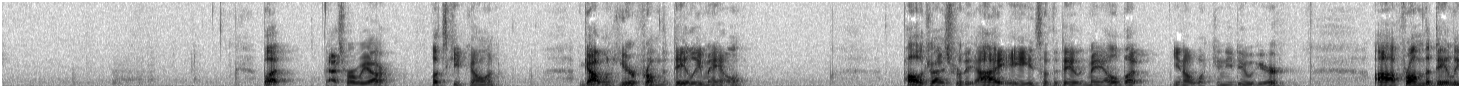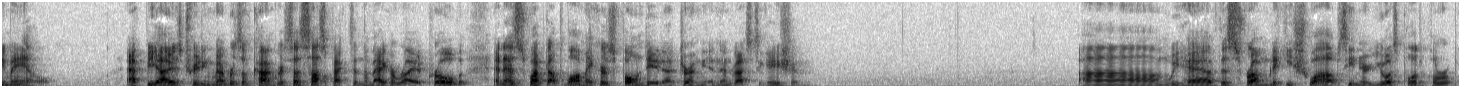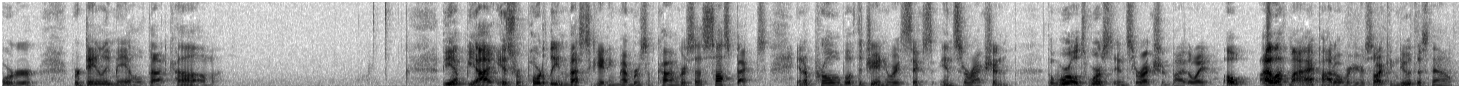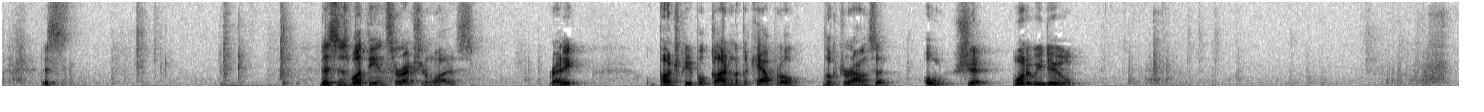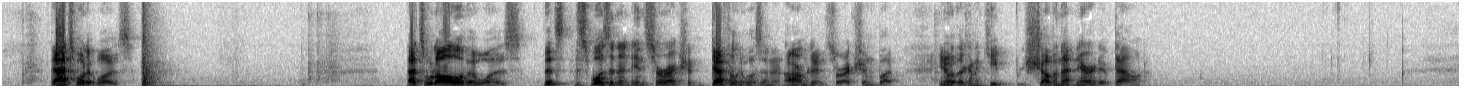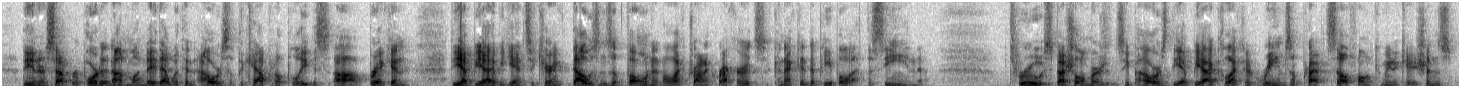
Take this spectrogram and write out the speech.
But that's where we are. Let's keep going. I got one here from the Daily Mail. Apologize for the eye aids of the Daily Mail, but you know, what can you do here? Uh, from the Daily Mail. FBI is treating members of Congress as suspects in the MAGA riot probe and has swept up lawmakers' phone data during an investigation. Um, we have this from Nikki Schwab, senior U.S. political reporter for DailyMail.com. The FBI is reportedly investigating members of Congress as suspects in a probe of the January 6th insurrection, the world's worst insurrection, by the way. Oh, I left my iPod over here so I can do this now. This This is what the insurrection was. Ready? A bunch of people got into the Capitol, looked around and said, "Oh shit, what do we do?" That's what it was. That's what all of it was. This this wasn't an insurrection. Definitely wasn't an armed insurrection, but you know, they're going to keep shoving that narrative down. The Intercept reported on Monday that within hours of the Capitol Police uh, break in, the FBI began securing thousands of phone and electronic records connected to people at the scene. Through special emergency powers, the FBI collected reams of private cell phone communications,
